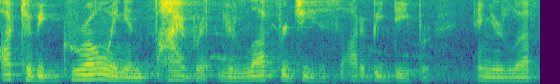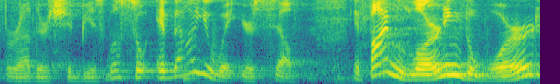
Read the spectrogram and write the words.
ought to be growing and vibrant. Your love for Jesus ought to be deeper, and your love for others should be as well. So evaluate yourself. If I'm learning the word,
